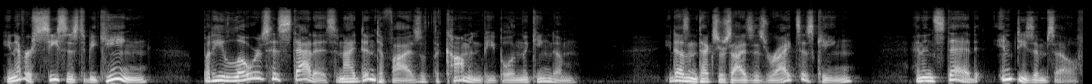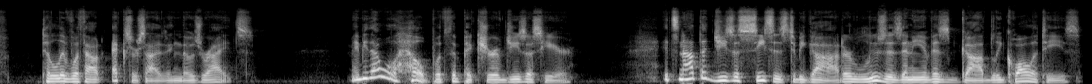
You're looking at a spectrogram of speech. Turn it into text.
He never ceases to be king, but he lowers his status and identifies with the common people in the kingdom. He doesn't exercise his rights as king, and instead empties himself to live without exercising those rights. Maybe that will help with the picture of Jesus here. It's not that Jesus ceases to be God or loses any of his godly qualities.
